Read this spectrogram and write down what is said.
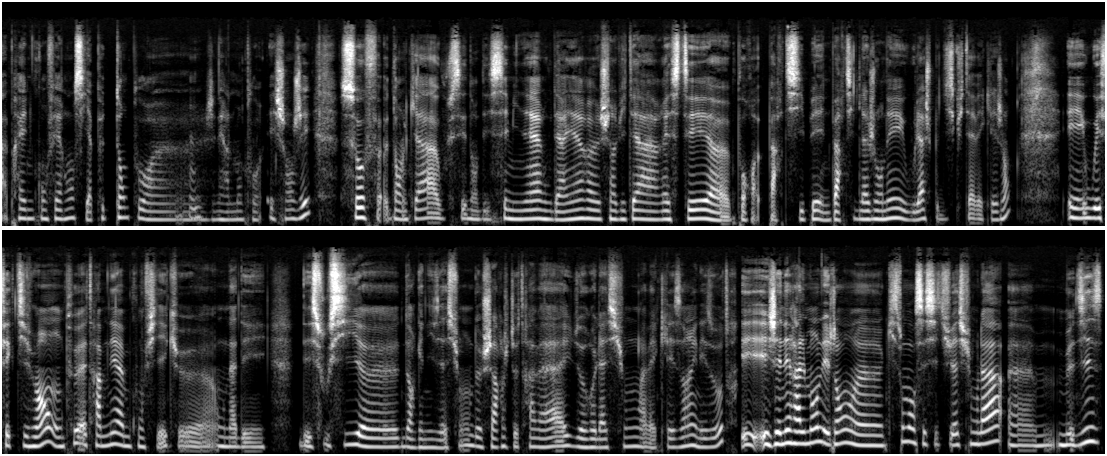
après une conférence, il y a peu de temps pour euh, mm. généralement pour échanger, sauf dans le cas où c'est dans des séminaires où derrière euh, je suis invitée à rester pour participer à une partie de la journée où là je peux discuter avec les gens et où effectivement on peut être amené à me confier que euh, on a des, des soucis euh, d'organisation, de charge de travail, de relations avec les uns et les autres. Et, généralement les gens euh, qui sont dans ces situations-là me disent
